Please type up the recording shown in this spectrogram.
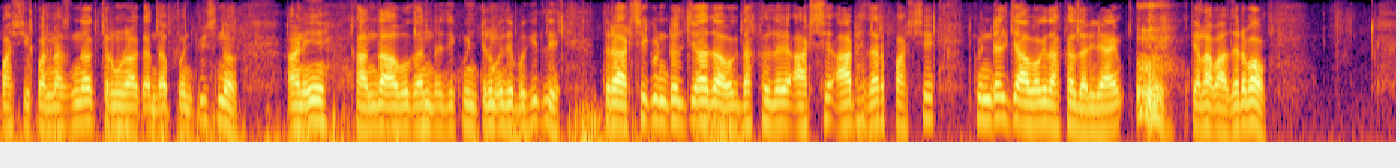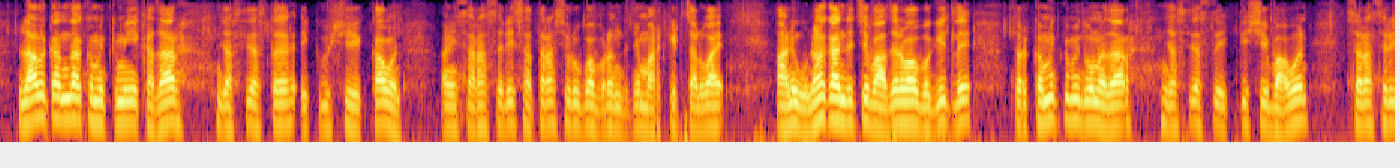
पाचशे पन्नास नग तर उन्हाळा कांदा पंचवीस नग. आणि कांदा आवक अंदाजे क्विंटलमध्ये बघितले तर आठशे क्विंटलच्या आज आवक दाखल झाली. आठशे आठ हजार पाचशे क्विंटलची आवक दाखल झालेली आहे. त्याला बाजारभाव लाल कांदा कमीत कमी एक हजार जास्तीत जास्त एकवीसशे एक्कावन्न आणि सरासरी सतराशे रुपयापर्यंतचे मार्केट चालू आहे. आणि उन्हाळ कांद्याचे बाजारभाव बघितले तर कमीत कमी दोन हजार जास्तीत जास्त एकतीसशे बावन्न सरासरी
